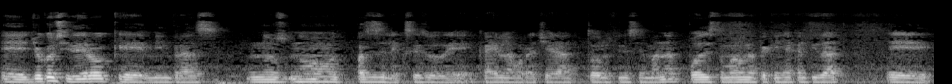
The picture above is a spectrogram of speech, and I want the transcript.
Eh, yo considero que mientras no, no, pases el exceso de caer en la borrachera todos los fines de semana, puedes tomar una pequeña cantidad eh,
